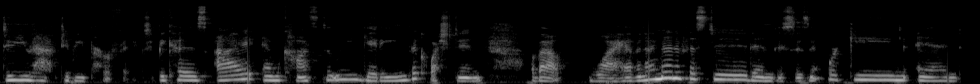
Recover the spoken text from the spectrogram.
do you have to be perfect? Because I am constantly getting the question about why haven't I manifested and this isn't working and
